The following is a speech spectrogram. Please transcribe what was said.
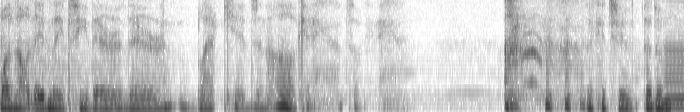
Well, no, then they'd see their their black kids and oh, okay, that's okay. Look at you. Ta-dum.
